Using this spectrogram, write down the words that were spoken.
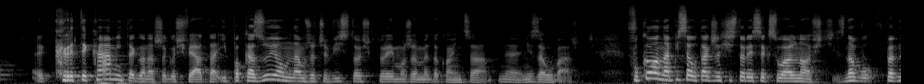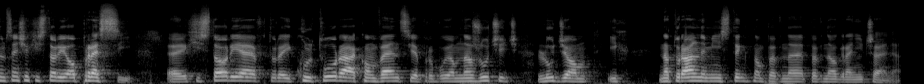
e, krytykami tego naszego świata i pokazują nam rzeczywistość, której możemy do końca e, nie zauważyć. Foucault napisał także historię seksualności, znowu w pewnym sensie historię opresji, e, historię, w której kultura, konwencje próbują narzucić ludziom ich naturalnym instynktom pewne, pewne ograniczenia.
